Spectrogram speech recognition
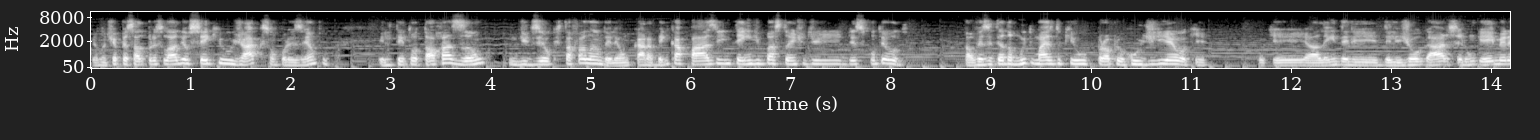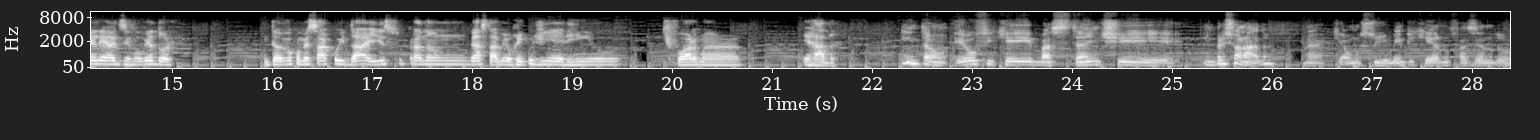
Eu não tinha pensado por esse lado, e eu sei que o Jackson, por exemplo, ele tem total razão de dizer o que está falando. Ele é um cara bem capaz e entende bastante de, desse conteúdo. Talvez entenda muito mais do que o próprio Rudy e eu aqui. Porque além dele, dele jogar, ser um gamer, ele é desenvolvedor. Então eu vou começar a cuidar isso para não gastar meu rico dinheirinho de forma errada. Então, eu fiquei bastante impressionado, né? Que é um estúdio bem pequeno fazendo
